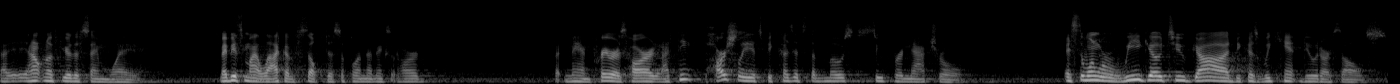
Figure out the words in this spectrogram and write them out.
I don't know if you're the same way. Maybe it's my lack of self discipline that makes it hard. But man, prayer is hard. And I think partially it's because it's the most supernatural. It's the one where we go to God because we can't do it ourselves.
